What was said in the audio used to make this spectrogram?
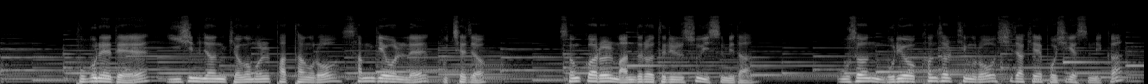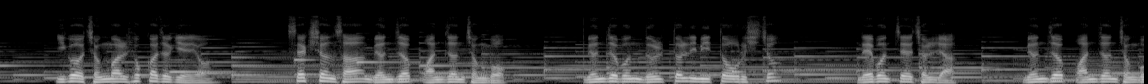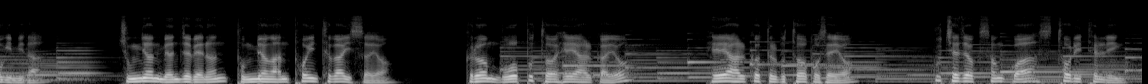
부분에 대해 20년 경험을 바탕으로 3개월 내 구체적 성과를 만들어 드릴 수 있습니다. 우선 무료 컨설팅으로 시작해 보시겠습니까? 이거 정말 효과적이에요. 섹션 4 면접 완전 정복. 면접은 늘 떨림이 떠오르시죠? 네 번째 전략. 면접 완전 정복입니다. 중년 면접에는 분명한 포인트가 있어요. 그럼 무엇부터 해야 할까요? 해야 할 것들부터 보세요. 구체적 성과 스토리텔링.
